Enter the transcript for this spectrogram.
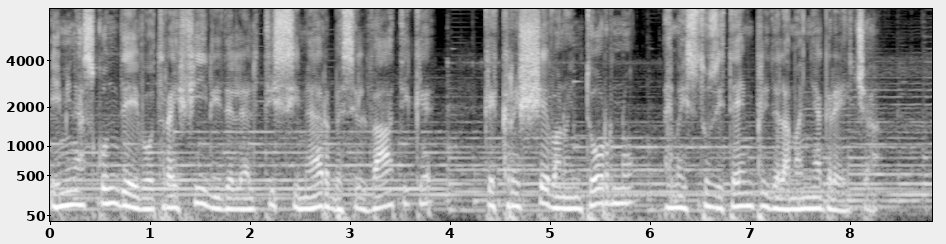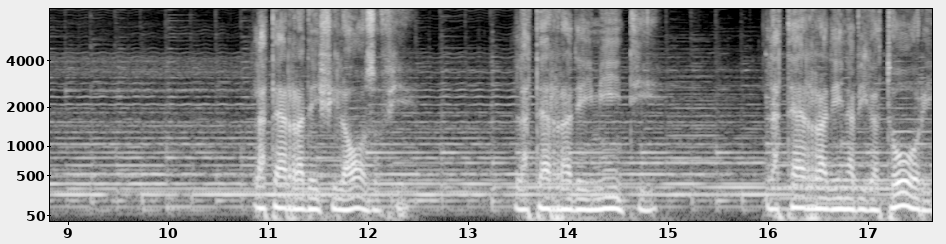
e mi nascondevo tra i fili delle altissime erbe selvatiche che crescevano intorno ai maestosi templi della Magna Grecia. La terra dei filosofi, la terra dei miti, la terra dei navigatori,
